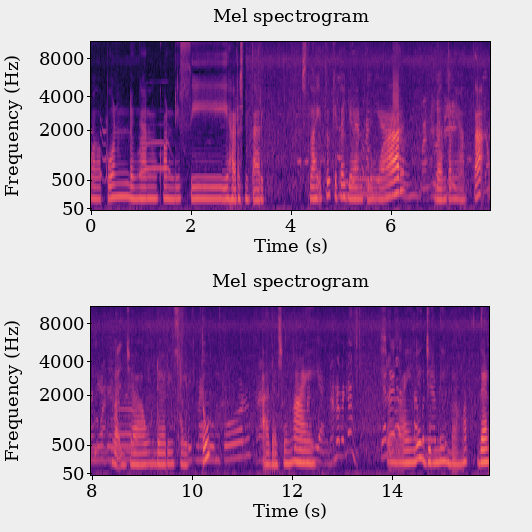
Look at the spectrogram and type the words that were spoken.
Walaupun dengan kondisi harus ditarik. Setelah itu kita jalan keluar dan ternyata nggak jauh dari situ ada sungai. Sungainya jernih banget dan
